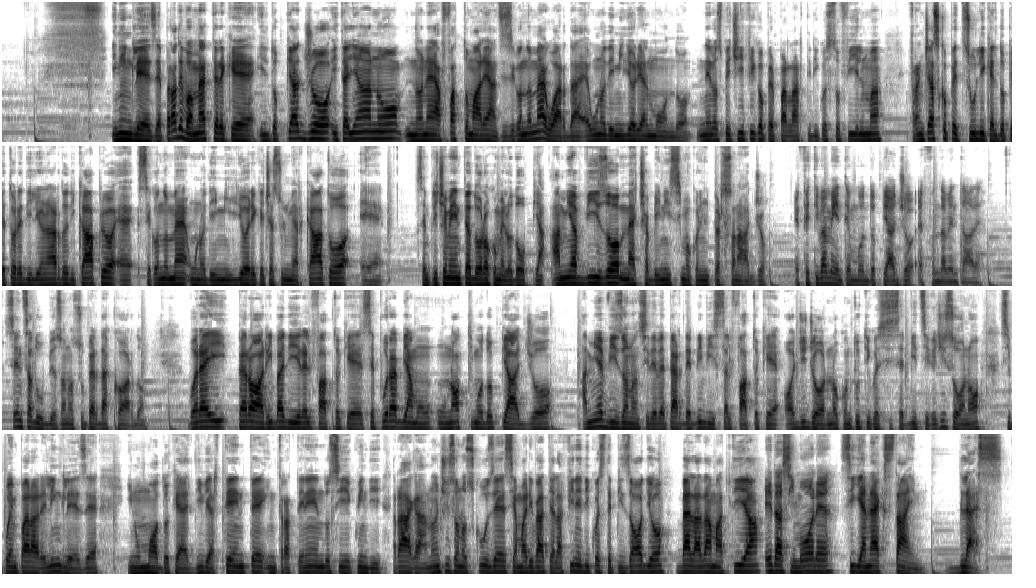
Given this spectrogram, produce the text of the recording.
In inglese, però devo ammettere che il doppiaggio italiano non è affatto male, anzi secondo me guarda è uno dei migliori al mondo. Nello specifico per parlarti di questo film, Francesco Pezzulli che è il doppiatore di Leonardo DiCaprio è secondo me uno dei migliori che c'è sul mercato e semplicemente adoro come lo doppia. A mio avviso matcha benissimo con il personaggio effettivamente un buon doppiaggio è fondamentale. Senza dubbio, sono super d'accordo. Vorrei però ribadire il fatto che seppur abbiamo un ottimo doppiaggio, a mio avviso non si deve perdere di vista il fatto che oggigiorno con tutti questi servizi che ci sono si può imparare l'inglese in un modo che è divertente, intrattenendosi, quindi raga non ci sono scuse, siamo arrivati alla fine di questo episodio, bella da Mattia e da Simone. See you next time, bless.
